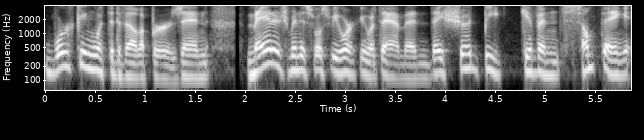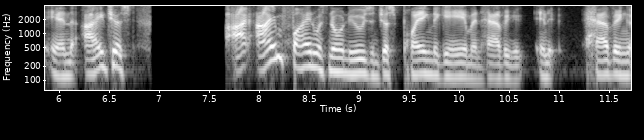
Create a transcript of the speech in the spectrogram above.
working with the developers and management is supposed to be working with them and they should be given something. And I just I, I'm fine with no news and just playing the game and having and having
